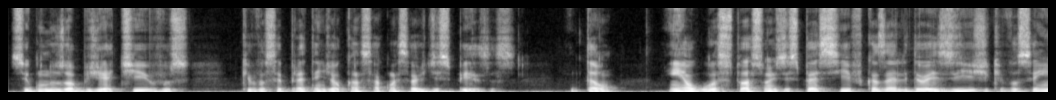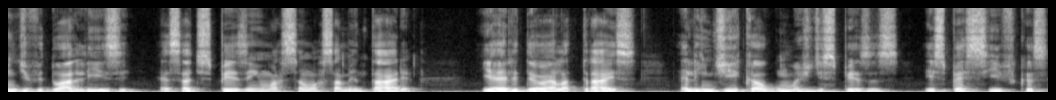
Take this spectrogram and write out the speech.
segundo os objetivos que você pretende alcançar com essas despesas. Então, em algumas situações específicas, a LDO exige que você individualize essa despesa em uma ação orçamentária e a LDO ela traz, ela indica algumas despesas específicas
